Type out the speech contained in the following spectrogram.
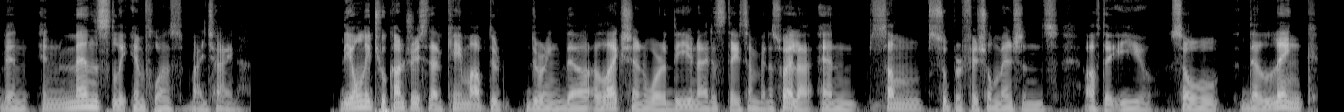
been immensely influenced by China. The only two countries that came up during the election were the United States and Venezuela, and some superficial mentions of the EU. So the link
